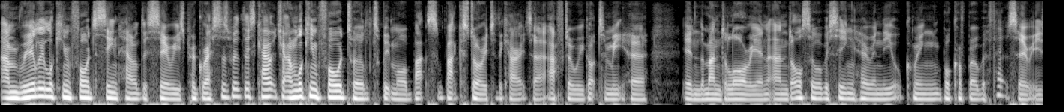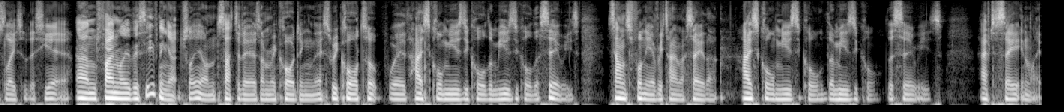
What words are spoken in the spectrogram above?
I'm really looking forward to seeing how this series progresses with this character. I'm looking forward to a little bit more back- backstory to the character after we got to meet her in The Mandalorian, and also we'll be seeing her in the upcoming Book of Boba Fett series later this year. And finally, this evening, actually, on Saturday as I'm recording this, we caught up with High School Musical, the musical, the series. It sounds funny every time I say that. High School Musical, the musical, the series. I have to say it in like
